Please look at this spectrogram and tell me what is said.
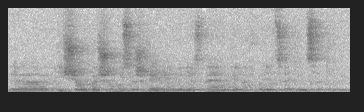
Э, Еще, к большому сожалению, мы не знаем, где находится один сотрудник.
